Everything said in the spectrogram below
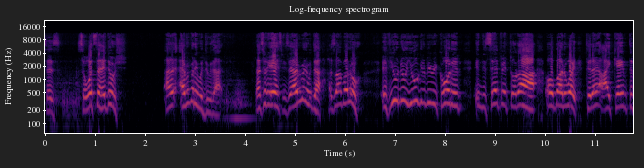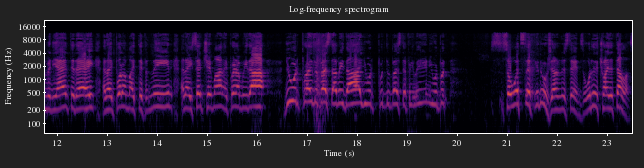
Says, so what's the Hadush? Everybody would do that. That's what he asked me. He said, everybody would do that. Hazar Baruch. If you knew you were going to be recorded in the Sefer Torah, oh, by the way, today I came to Minyan today and I put on my tefillin and I said Shema and I prayed Amidah. You would pray the best Amidah, you would put the best tefillin, you would put. So what's the chidush? I don't understand. So what are they trying to tell us?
